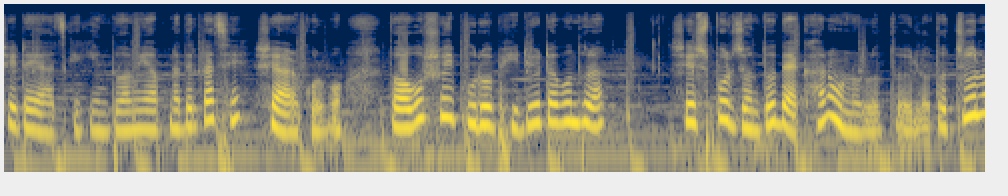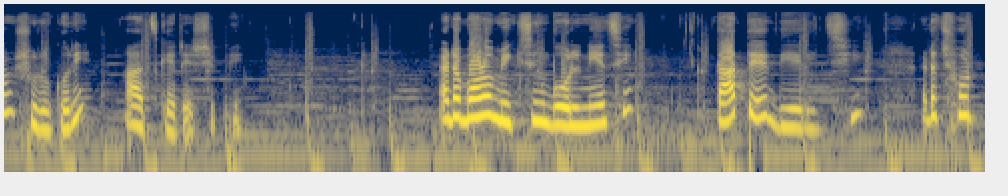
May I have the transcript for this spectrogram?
সেটাই আজকে কিন্তু আমি আপনাদের কাছে শেয়ার করব। তো অবশ্যই পুরো ভিডিওটা বন্ধুরা শেষ পর্যন্ত দেখার অনুরোধ রইল। তো চলুন শুরু করি আজকের রেসিপি একটা বড় মিক্সিং বোল নিয়েছি। তাতে দিয়ে দিচ্ছি একটা ছোট্ট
